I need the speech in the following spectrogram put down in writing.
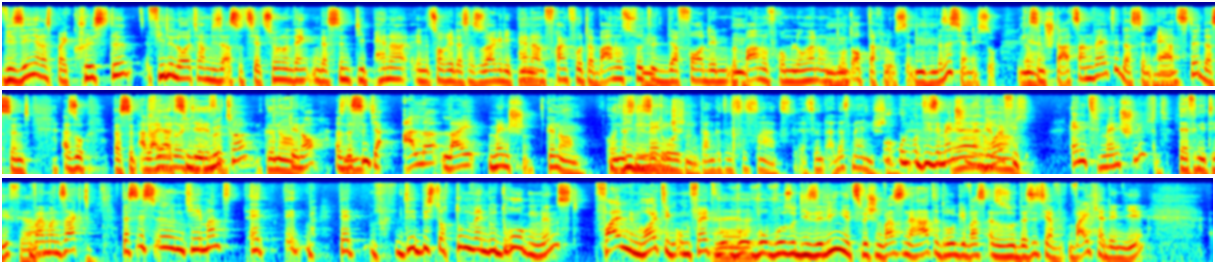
wir sehen ja das bei Crystal. Viele Leute haben diese Assoziation und denken, das sind die Penner, sorry, dass ich das so sage, die Penner mhm. im Frankfurter Bahnhofsviertel, die da vor dem mhm. Bahnhof rumlungern und, mhm. und obdachlos sind. Mhm. Das ist ja nicht so. Das ja. sind Staatsanwälte, das sind mhm. Ärzte, das sind, also, das sind alleinerziehende Mütter. Genau. genau. Also, das mhm. sind ja allerlei Menschen. Genau. Und die, diese Menschen. Drogen. Danke, dass du das sagst. Es sind alles Menschen. Und, und diese Menschen ja, werden genau. häufig entmenschlicht. Definitiv, ja. Weil man sagt, das ist irgendjemand, der, der, der, bist doch dumm, wenn du Drogen nimmst. Vor allem im heutigen Umfeld, wo, wo, wo, wo so diese Linie zwischen was ist eine harte Droge, was, also so, das ist ja weicher denn je.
